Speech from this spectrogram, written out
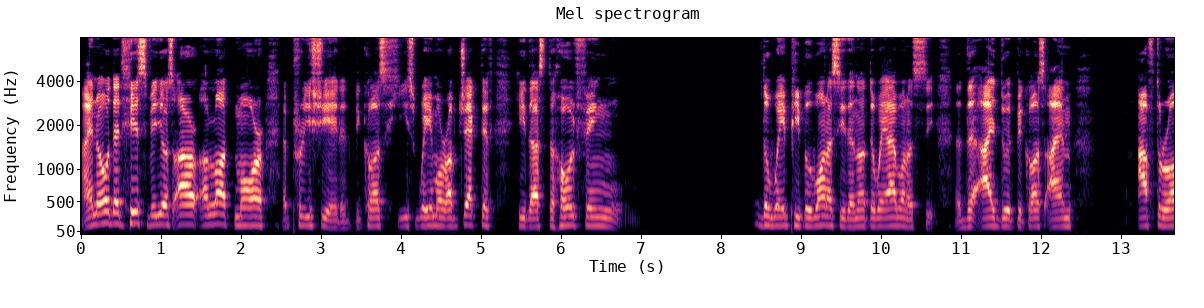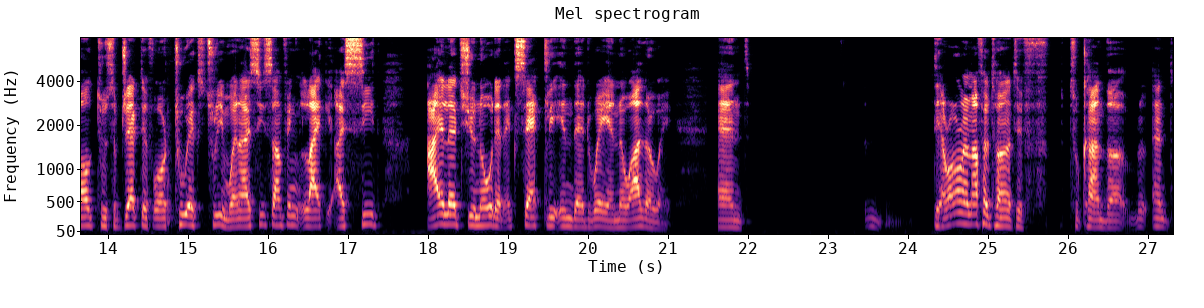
I know that his videos are a lot more appreciated because he's way more objective. He does the whole thing the way people want to see and not the way I want to see. Uh, the, I do it because I'm after all too subjective or too extreme. When I see something like I see it, I let you know that exactly in that way and no other way. And there are enough alternative to kind of and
